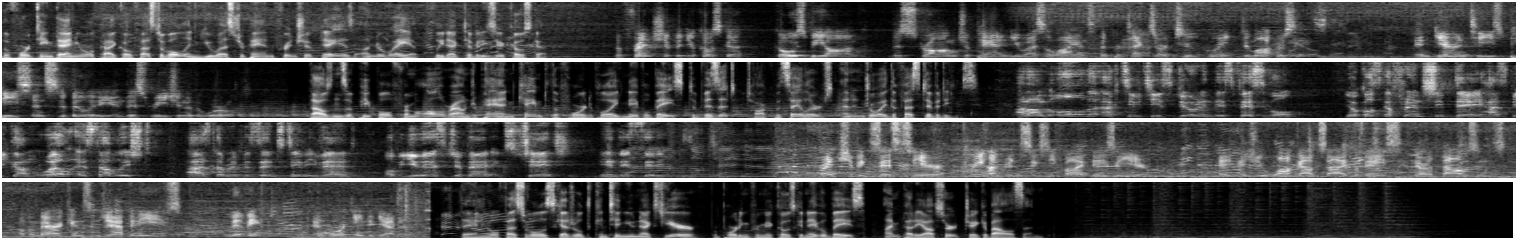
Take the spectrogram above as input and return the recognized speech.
The 14th annual Kaiko Festival and U.S. Japan Friendship Day is underway at Fleet Activities Yokosuka. The friendship in Yokosuka goes beyond the strong Japan-U.S. alliance that protects our two great democracies and guarantees peace and stability in this region of the world. Thousands of people from all around Japan came to the forward deployed naval base to visit, talk with sailors, and enjoy the festivities. Among all the activities during this festival, Yokosuka Friendship Day has become well established as the representative event of US-Japan exchange in this city. Friendship exists here 365 days a year. As you walk outside the base, there are thousands of Americans and Japanese living and working together. The annual festival is scheduled to continue next year. Reporting from Yokosuka Naval Base, I'm Petty Officer Jacob Allison.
